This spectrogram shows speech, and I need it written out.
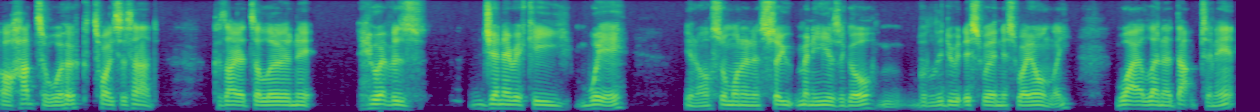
or had to work twice as hard because I had to learn it whoever's generic way. You know, someone in a suit many years ago, would they do it this way and this way only, while then adapting it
